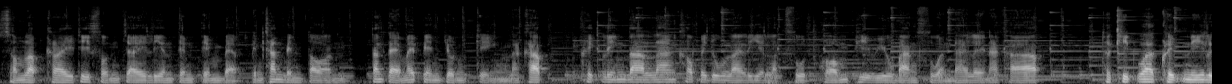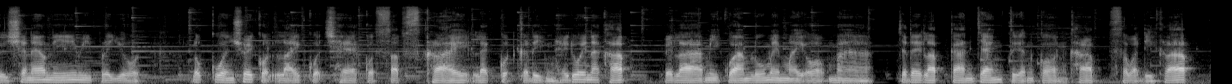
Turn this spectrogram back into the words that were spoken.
สำหรับใครที่สนใจเรียนเต็มๆ แบบเป็นขั้นเป็นตอน ตั้งแต่ไม่เป็นจนเก่งนะครับ คลิกลิงก์ด้านล่างเข้าไปดูรายละเอียดหลักสูตรพร้อมพรีวิวบางส่วนได้เลยนะครับ ถ้าคิดว่าคลิปนี้หรือช anel นี้มีประโยชน์ รบกวนช่วยกดไลค์กดแชร์ กด Subscribe และกดกระดิ่งให้ด้วยนะครับ เวลามีความรู้ใหม่ๆออกมา จะได้รับการแจ้งเตือนก่อนครับ สวัสดีครับ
